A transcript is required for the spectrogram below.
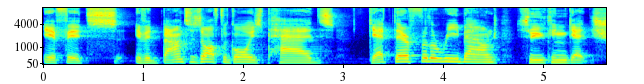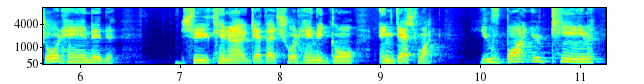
if it's if it bounces off the goalie's pads, get there for the rebound so you can get shorthanded, so you can uh, get that shorthanded goal. And guess what? You've bought your team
